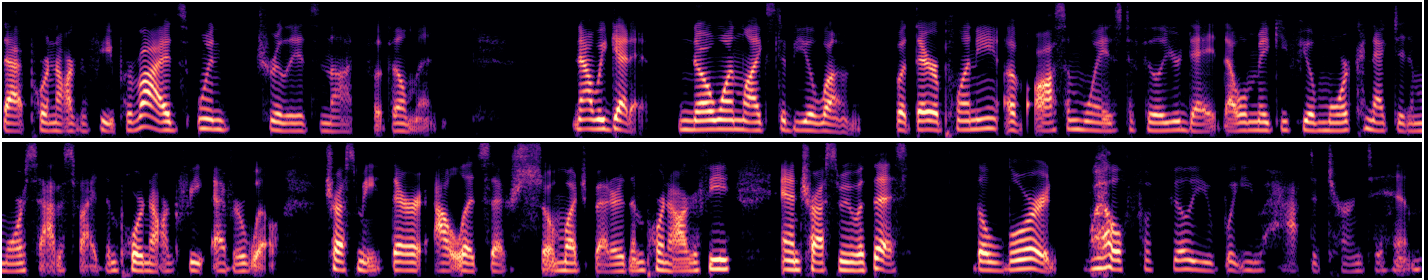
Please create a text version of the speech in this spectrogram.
that pornography provides when truly it's not fulfillment. Now we get it. No one likes to be alone, but there are plenty of awesome ways to fill your day that will make you feel more connected and more satisfied than pornography ever will. Trust me, there are outlets that are so much better than pornography. And trust me with this the Lord will fulfill you, but you have to turn to Him.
